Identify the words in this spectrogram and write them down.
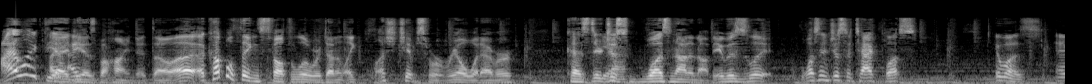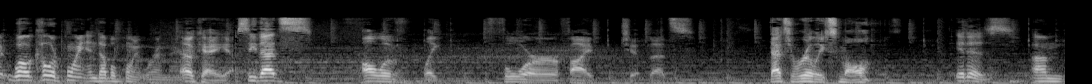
I like the I- I- ideas behind it, though. Uh, a couple things felt a little redundant, like plush chips were real, whatever, because there Yeah. just was not enough. It was li- wasn't just attack plus. it was. Uh, well, color point and double point were in there. Okay, yeah. See, that's all of like four or five chip. That's that's really small. It is. Um,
